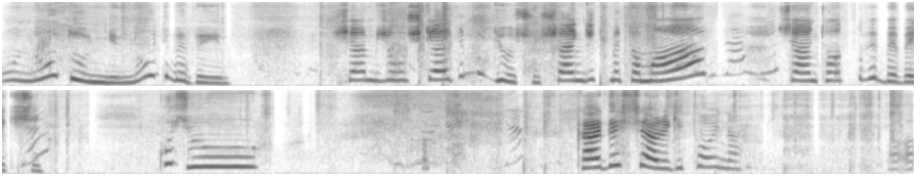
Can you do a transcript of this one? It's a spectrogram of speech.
O ne oldu annem? Ne oldu bebeğim? Sen bize hoş geldin mi diyorsun? Sen gitme tamam. Sen tatlı bir bebeksin. Kuzu. Kardeş çağırıyor git oyna. Aa,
